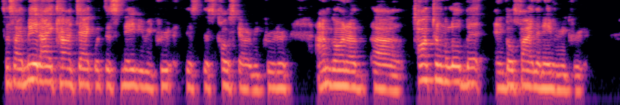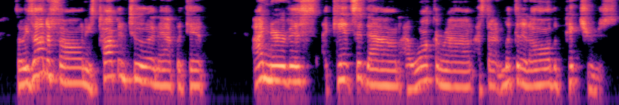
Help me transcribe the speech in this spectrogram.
since I made eye contact with this Navy recruit, this this Coast Guard recruiter, I'm going to uh, talk to him a little bit and go find the Navy recruiter. So he's on the phone. He's talking to an applicant. I'm nervous. I can't sit down. I walk around. I start looking at all the pictures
